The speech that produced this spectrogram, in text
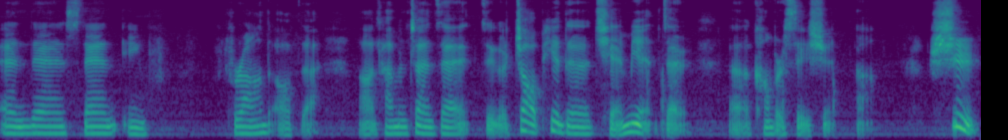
and then stand in front of that 啊，他们站在这个照片的前面，在呃 conversation 啊，是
